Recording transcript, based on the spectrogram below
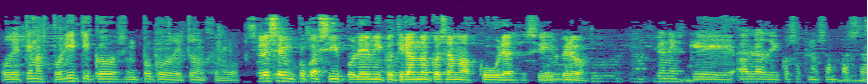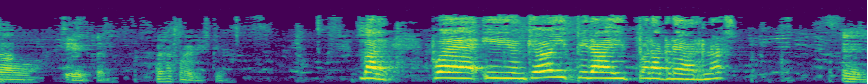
o de temas políticos, un poco de todo en general. Suele ser un poco así polémico, tirando a cosas más oscuras, así, pero... Canciones que habla de cosas que nos han pasado, Sí, claro. cosas por el estilo. Vale, pues ¿y en qué os inspiráis para crearlas? Eh,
